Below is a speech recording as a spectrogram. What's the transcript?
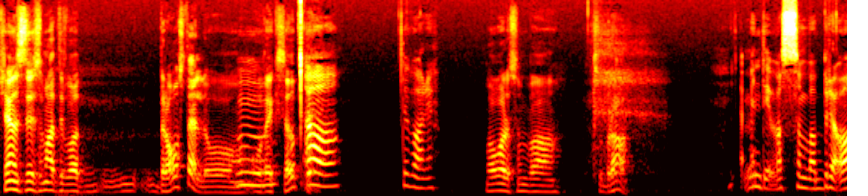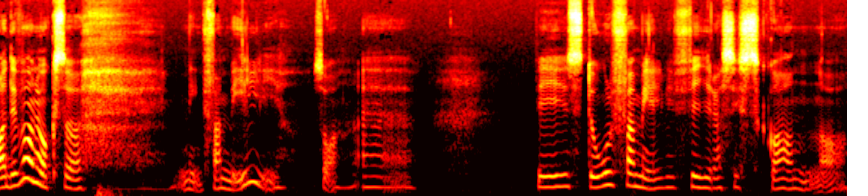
Känns det som att det var ett bra ställe att, att växa upp? Mm. ja, det var det. Vad var det som var så bra? Ja, Men det var, som var bra, det var nog också min familj. Så. Eh, vi är en stor familj, vi är fyra syskon. Och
